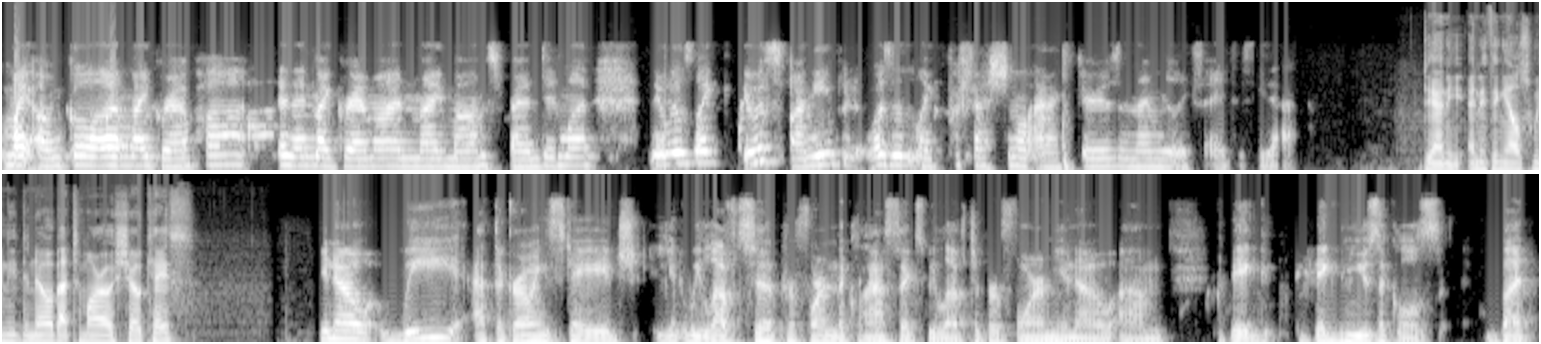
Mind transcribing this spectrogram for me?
my uncle and my grandpa and then my grandma and my mom's friend did one. And it was like it was funny but it wasn't like professional actors and i'm really excited to see that. Danny anything else we need to know about tomorrow's showcase? You know we at the growing stage you know, we love to perform the classics. We love to perform you know um, big big musicals. But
